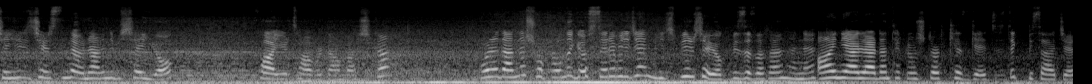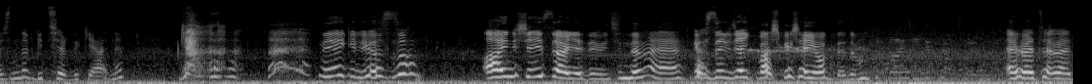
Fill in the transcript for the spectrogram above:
Şehir içerisinde önemli bir şey yok. Fire Tower'dan başka. O nedenle Şopron'da gösterebileceğim hiçbir şey yok. Biz de zaten hani aynı yerlerden tekrar 3-4 kez gezdik. Bir saat içerisinde bitirdik yani. Neye gülüyorsun? Aynı şeyi söylediğim için değil mi? Gösterecek başka şey yok dedim. Evet evet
